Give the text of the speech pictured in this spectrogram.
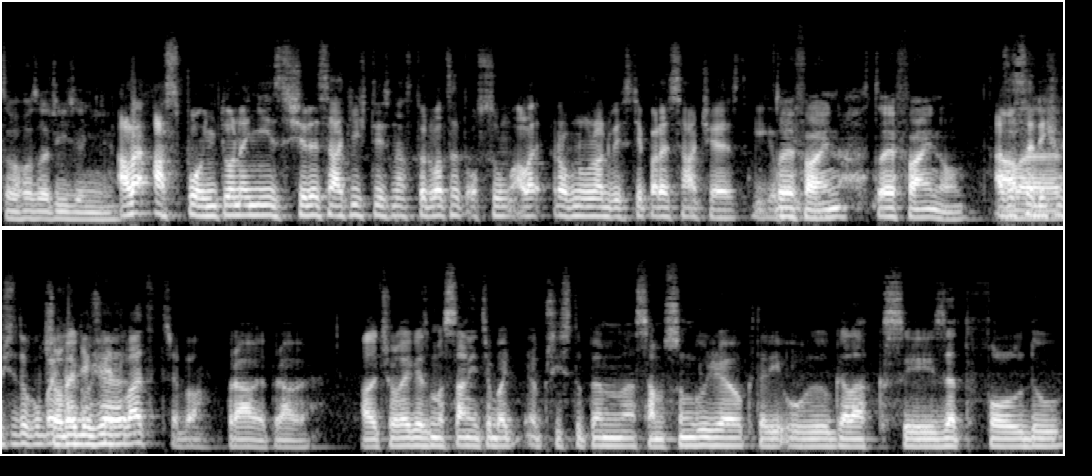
Toho zařízení. Ale aspoň to není z 64 na 128, ale rovnou na 256 GB. To je fajn, to je fajn, no. A zase, Ale když už si to kupuješ na těch pět let třeba. Právě, právě. Ale člověk je zmlsaný třeba přístupem Samsungu, že jo, který u Galaxy Z Foldu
